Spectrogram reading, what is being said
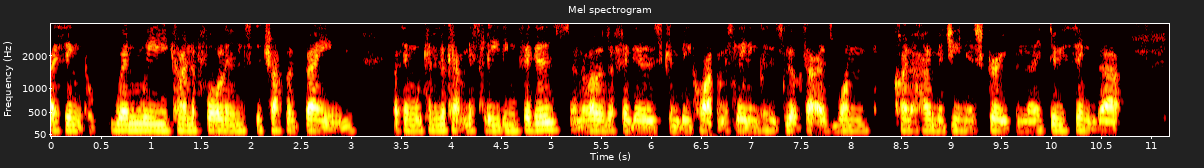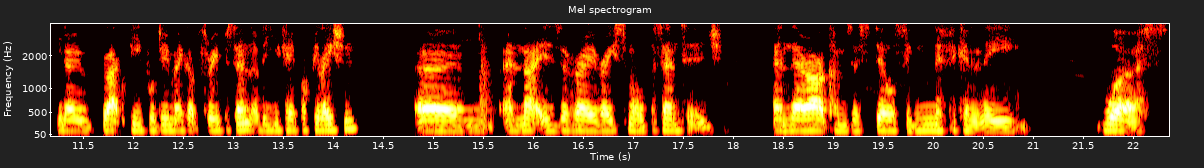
I think when we kind of fall into the trap of BAME, I think we can look at misleading figures, and a lot of the figures can be quite misleading because it's looked at as one kind of homogeneous group. And I do think that, you know, black people do make up 3% of the UK population, um, and that is a very, very small percentage. And their outcomes are still significantly worse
